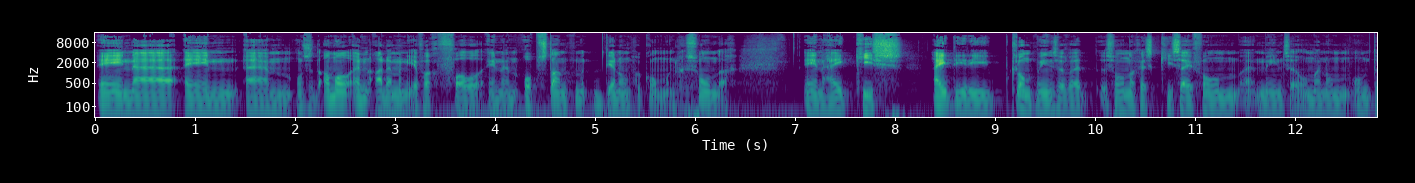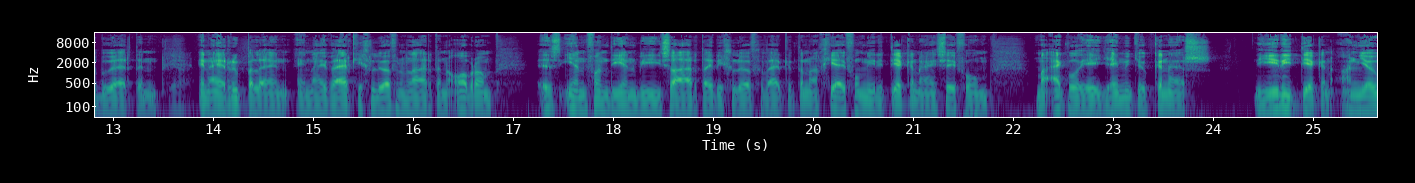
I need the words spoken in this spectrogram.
En uh en ehm um, ons het almal in Adam en Eva geval en in opstand teen hom gekom en gesondig. En hy kies uit hierdie klomp mense wat sondig is, kies hy vir hom uh, mense om aan hom om te behoort en ja. en hy roep hulle en en hy werk die geloof in hulle hart en Abraham is een van die en wie sy hart uit die geloof gewerk het en dan gee hy vir hom hierdie teken en hy sê vir hom maar ek wil hê jy moet jou kinders hierdie teken aan jou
